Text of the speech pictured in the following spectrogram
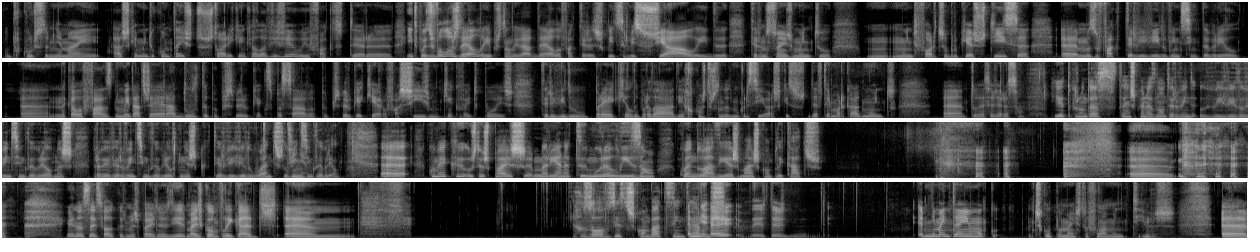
o percurso da minha mãe, acho que é muito o contexto histórico em que ela viveu e o facto de ter. Uh, e depois os valores dela e a personalidade dela, o facto de ter escolhido serviço social e de ter noções muito, muito fortes sobre o que é justiça, uh, mas o facto de ter vivido o 25 de Abril Uh, naquela fase, numa idade já era adulta para perceber o que é que se passava, para perceber o que é que era o fascismo, o que é que veio depois, ter vivido o pré, que a liberdade e a reconstrução da democracia, eu acho que isso deve ter marcado muito uh, toda essa geração. Ia-te perguntar se tens pena de não ter vivido o 25 de Abril, mas para viver o 25 de Abril tinhas que ter vivido antes do Tinha. 25 de Abril. Uh, como é que os teus pais, Mariana, te moralizam quando há dias mais complicados? Uh... eu não sei se falo com os meus pais nos dias mais complicados. Um... Resolves esses combates internos? A minha, uh, a minha mãe tem uma. Desculpa, mãe, estou a falar muito de ti hoje.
